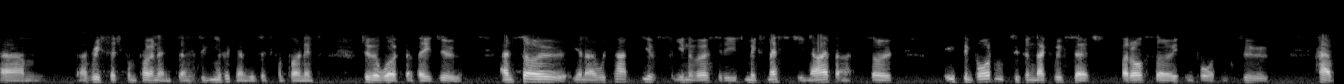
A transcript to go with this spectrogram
um, a research component and a significant research component to the work that they do. And so, you know, we can't give universities mixed messaging either. So it's important to conduct research, but also it's important to have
